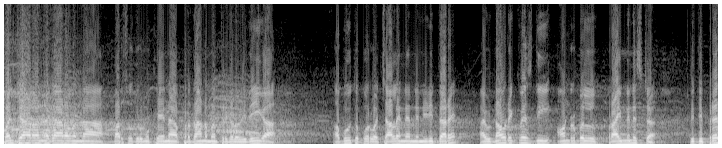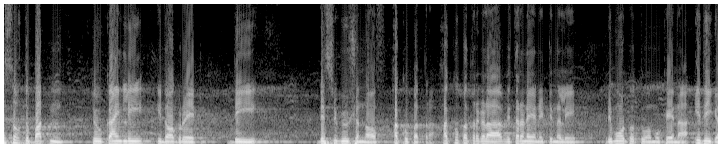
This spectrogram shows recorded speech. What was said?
Banjara ನಗಾರವನ್ನು ಬಾರಿಸೋದ್ರ ಮುಖೇನ ಪ್ರಧಾನಮಂತ್ರಿಗಳು ಇದೀಗ ಅಭೂತಪೂರ್ವ ಚಾಲನೆಯನ್ನು ನೀಡಿದ್ದಾರೆ. I would now request the honourable prime minister with the press of the button to kindly inaugurate the distribution of ಹಕ್ಕುಪತ್ರ ಹಕ್ಕುಪತ್ರಗಳ ವಿತರಣೆಯ ನಿಟ್ಟಿನಲ್ಲಿ ರಿಮೋಟ್ ಒತ್ತುವ ಮುಖೇನ ಇದೀಗ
